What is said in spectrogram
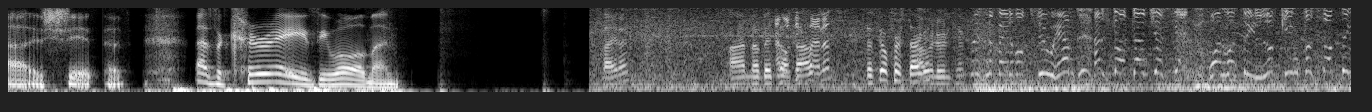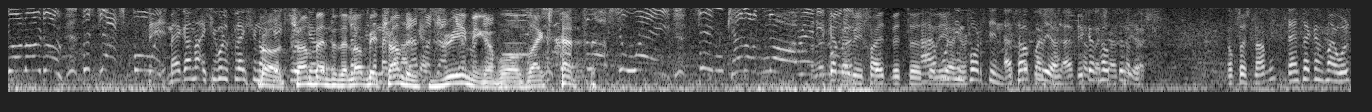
Oh shit. That- That's a crazy wall, man. Cyrus? I'm a bit I'm helped. Sylas. Let's go first I target. will ult him. prison available to him, and it's not done just yet. 113 looking for something on Odo. The dash forward. Mega Knight, he will flash in, Bro, okay? Trump carry- entered the lobby. Mega Trump is Yes, no jump, dreaming of walls like that. Flash away. Finn cannot gnaw We can maybe fight with uh, I have Taliyah ult in here. 14. Let's help flash, Taliyah. I have can help I have Taliyah. No flash Nami? 10 seconds, my ult.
